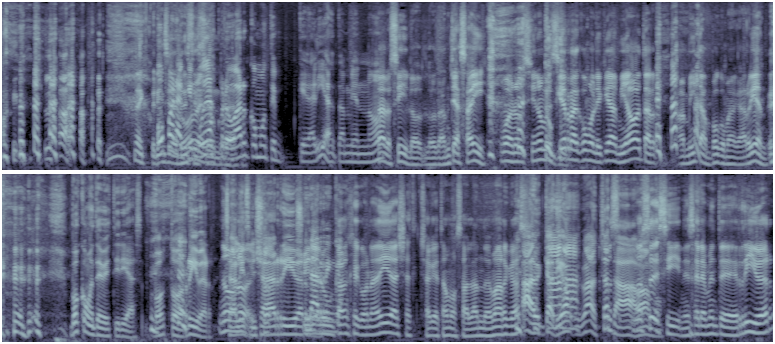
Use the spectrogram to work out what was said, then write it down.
o para que puedas probar cómo te quedaría también, ¿no? Claro, sí, lo, tanteas ahí. Bueno, si no me cierra cómo le queda a mi avatar, a mí tampoco me va a quedar bien. ¿Vos cómo te vestirías? Vos todo River. No, Charlie no, yo, River. Yo un canje con Adidas, ya, que estamos hablando de marcas. Ah, digamos, ya está. No, sé si necesariamente de River,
